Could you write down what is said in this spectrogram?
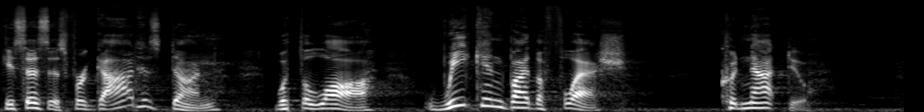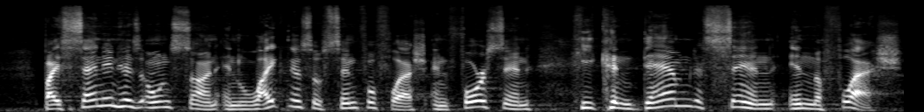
he says this For God has done what the law, weakened by the flesh, could not do. By sending his own Son in likeness of sinful flesh, and for sin, he condemned sin in the flesh,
